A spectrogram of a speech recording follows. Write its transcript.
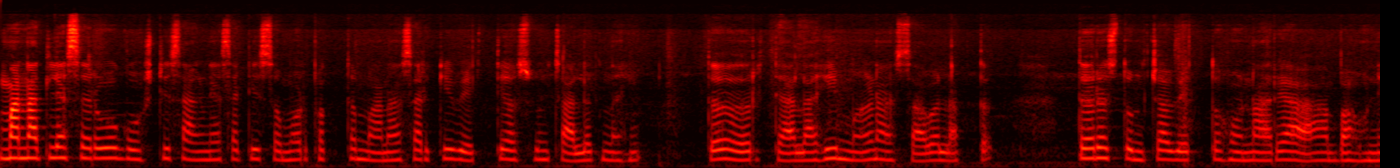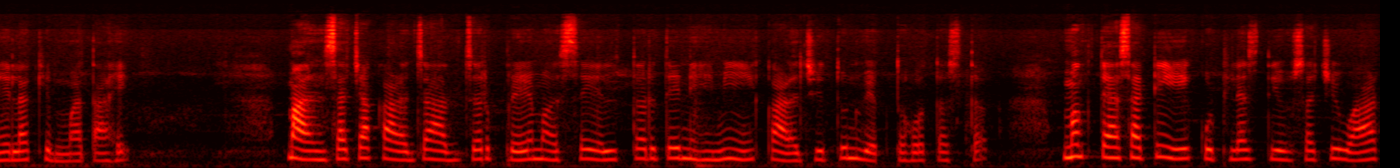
मनातल्या सर्व गोष्टी सांगण्यासाठी समोर फक्त मनासारखी व्यक्ती असून चालत नाही तर त्यालाही मन असावं लागतं. तरच तुमच्या व्यक्त होणाऱ्या भावनेला किंमत आहे. माणसाच्या काळजात जर प्रेम असेल तर ते नेहमी काळजीतून व्यक्त होत असतं. मग त्यासाठी कुठल्याच दिवसाची वाट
